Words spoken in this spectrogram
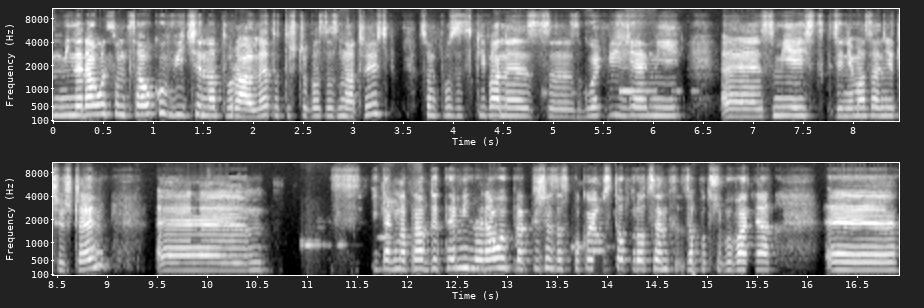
minerały są całkowicie naturalne, to też trzeba zaznaczyć. Są pozyskiwane z, z głębi ziemi, e, z miejsc, gdzie nie ma zanieczyszczeń. I tak naprawdę te minerały praktycznie zaspokoją 100% zapotrzebowania e,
